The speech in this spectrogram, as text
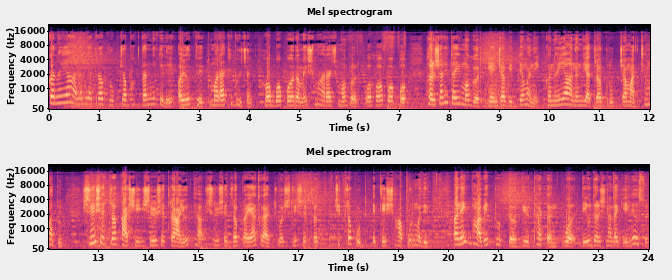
कन्हैया आनंद यात्रा ग्रुपच्या भक्तांनी केले अयोध्येत मराठी भजन. ह ब प रमेश महाराज मगर व ह ब प हर्षालीताई मगर यांच्या विद्यमाने कन्हैया आनंद यात्रा ग्रुपच्या माध्यमातून श्री क्षेत्र काशी श्री क्षेत्र अयोध्या श्री क्षेत्र प्रयागराज व श्री क्षेत्र चित्रकूट येथे शहापूरमधील अनेक भाविक भक्त तीर्थाटन व देवदर्शनाला गेले असून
